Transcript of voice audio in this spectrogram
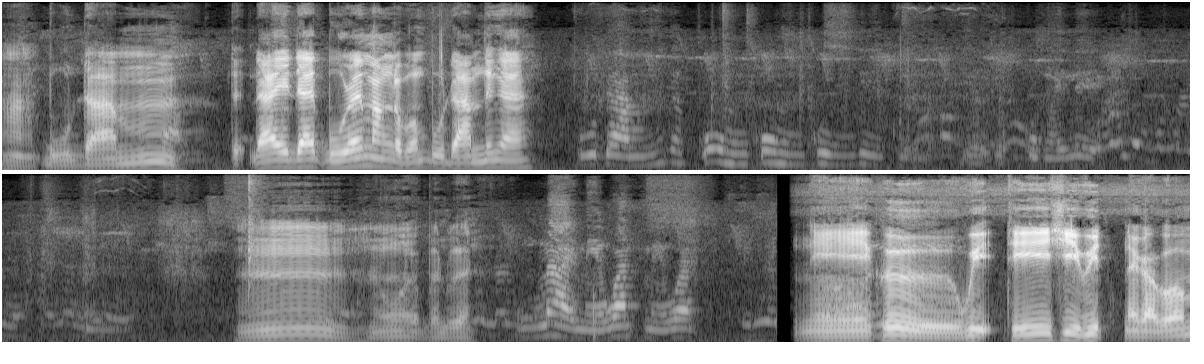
อ่าปูดำได้ได้ปูได้มั่งกับผมปูดำนึงไงปูดำนี่ก็กุ้งกุ้งกุ้งที่กุ้งเดี๋ยวจะกุ้งไอ้เล่อืมโอ้ยเพื่อนเพื่อนกุ้งไล่แม่วัดแม่วัดนี่คือวิธีชีวิตนะครับผม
